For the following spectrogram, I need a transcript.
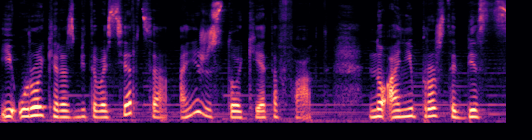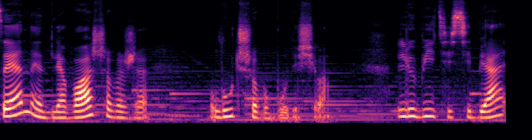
И уроки разбитого сердца, они жестокие, это факт. Но они просто бесценны для вашего же лучшего будущего. Любите себя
